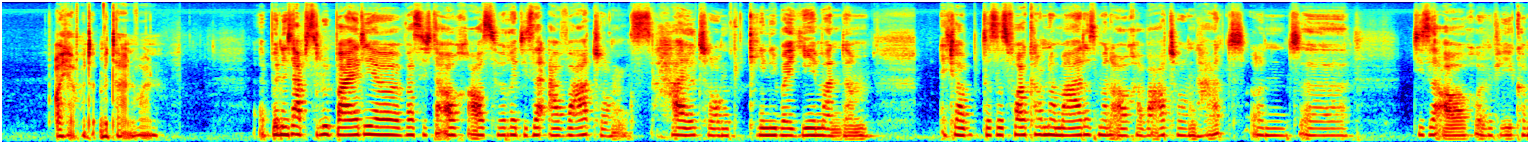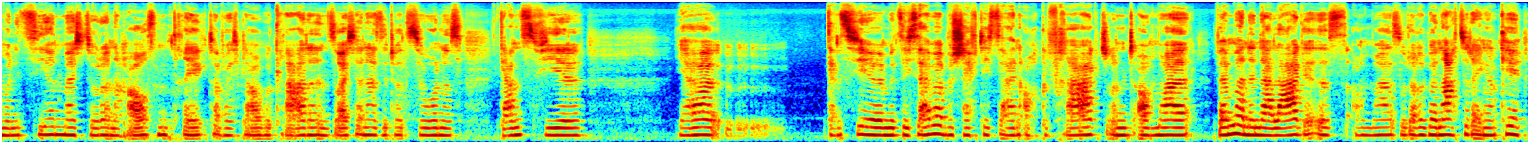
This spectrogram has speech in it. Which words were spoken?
euch auch mit, mitteilen wollen bin ich absolut bei dir, was ich da auch raushöre, diese Erwartungshaltung gegenüber jemandem ich glaube, das ist vollkommen normal, dass man auch Erwartungen hat und äh, diese auch irgendwie kommunizieren möchte oder nach außen trägt. Aber ich glaube, gerade in solch einer Situation ist ganz viel, ja, ganz viel mit sich selber beschäftigt sein auch gefragt und auch mal, wenn man in der Lage ist, auch mal so darüber nachzudenken, okay,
